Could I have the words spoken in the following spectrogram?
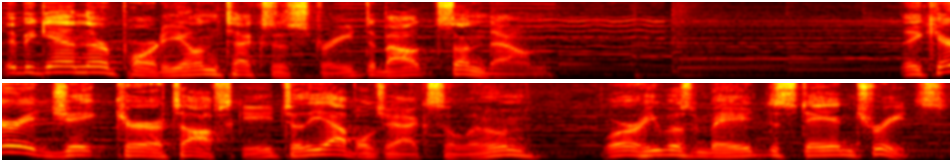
They began their party on Texas Street about sundown. They carried Jake Karatofsky to the Applejack Saloon, where he was made to stand treats.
